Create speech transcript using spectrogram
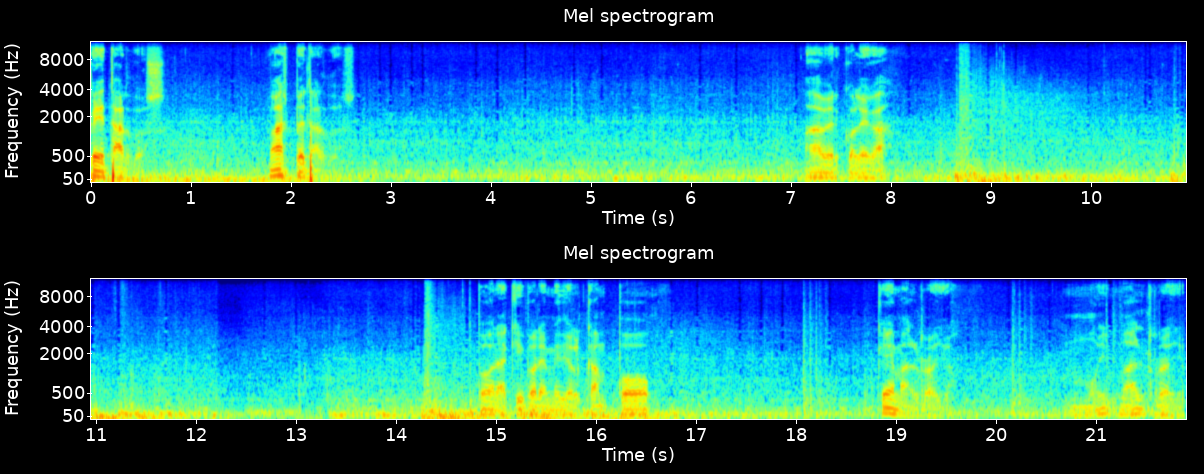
Petardos. Más petardos. A ver, colega. Por aquí, por en medio del campo. Qué mal rollo. Muy mal rollo.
